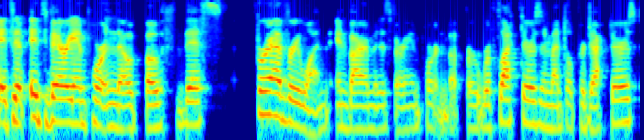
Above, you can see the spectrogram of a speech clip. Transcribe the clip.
it's, it's very important though, both this for everyone, environment is very important, but for reflectors and mental projectors,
